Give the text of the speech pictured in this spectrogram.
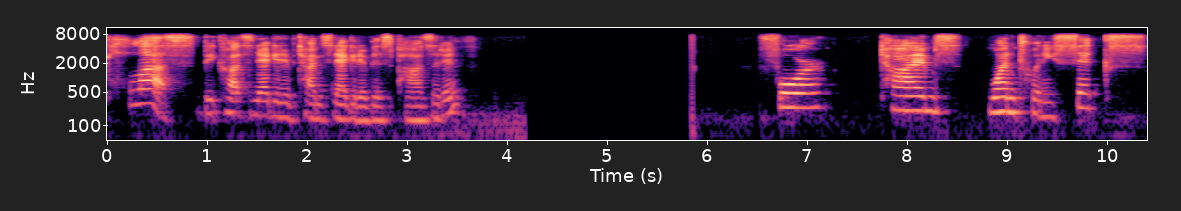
plus, because negative times negative is positive. 4 times 126,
